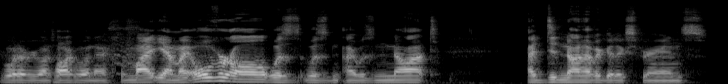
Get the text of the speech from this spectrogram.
whatever you want to talk about next. But my yeah, my overall was was I was not I did not have a good experience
